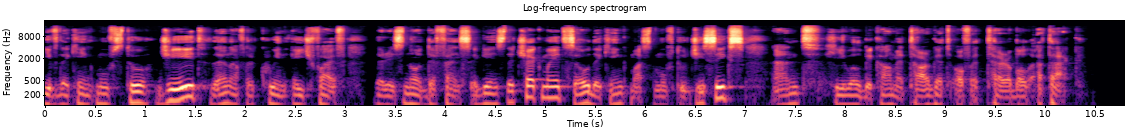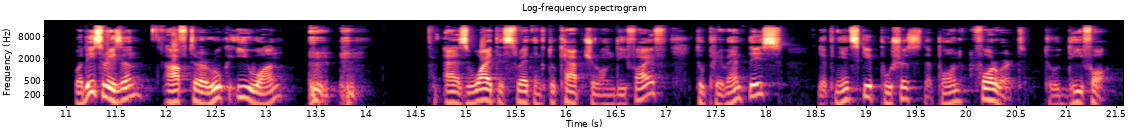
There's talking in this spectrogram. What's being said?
If the king moves to g8 then after queen h5 there is no defense against the checkmate so the king must move to g6 and he will become a target of a terrible attack. For this reason after rook e1 as white is threatening to capture on d5 to prevent this Lipnitsky pushes the pawn forward to d4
